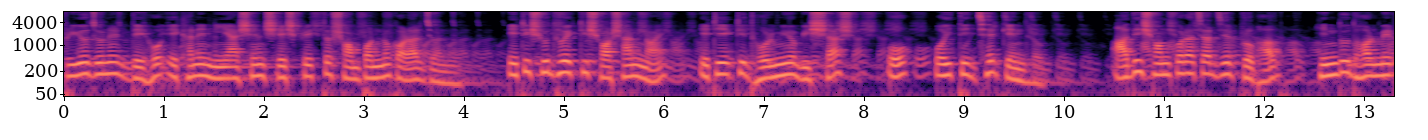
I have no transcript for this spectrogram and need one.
প্রিয়জনের দেহ এখানে নিয়ে আসেন শেষকৃত্য সম্পন্ন করার জন্য। এটি শুধু একটি শ্মশান নয়, এটি একটি ধর্মীয় বিশ্বাস ও ঐতিহ্যের কেন্দ্র। আদি শঙ্করাচার্যের প্রভাব হিন্দু ধর্মের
